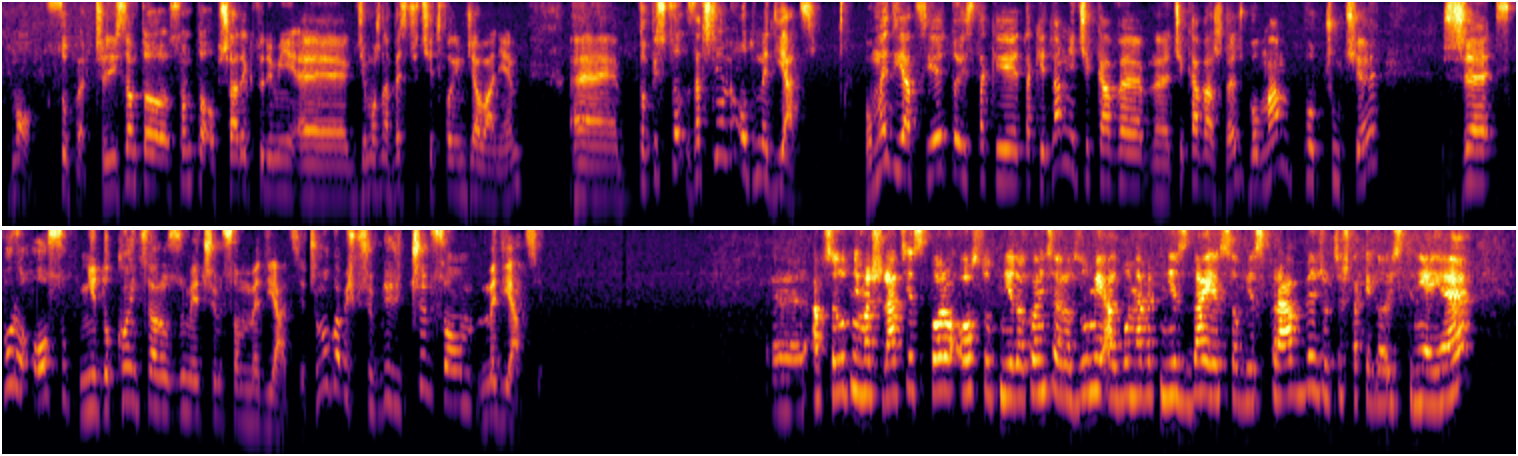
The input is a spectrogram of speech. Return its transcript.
No, super, czyli są to, są to obszary, którymi, e, gdzie można wesprzeć się twoim działaniem. E, to wiesz co, zaczniemy od mediacji. Bo mediacje to jest takie, takie dla mnie ciekawe, e, ciekawa rzecz, bo mam poczucie, że sporo osób nie do końca rozumie, czym są mediacje. Czy mogłabyś przybliżyć, czym są mediacje? E, Absolutnie masz rację. Sporo osób nie do końca rozumie albo nawet nie zdaje sobie sprawy, że coś takiego istnieje.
